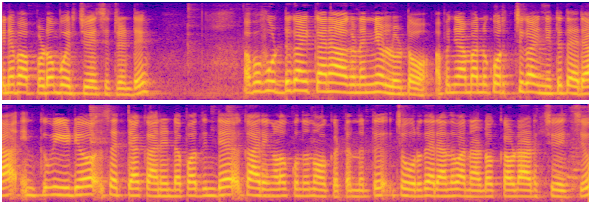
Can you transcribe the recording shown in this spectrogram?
പിന്നെ പപ്പടവും പൊരിച്ച് വെച്ചിട്ടുണ്ട്. അപ്പോൾ ഫുഡ് കഴിക്കാനാകണമെന്നേ ഉള്ളൂ കേട്ടോ അപ്പോൾ ഞാൻ പറഞ്ഞു കുറച്ച് കഴിഞ്ഞിട്ട് തരാം. എനിക്ക് വീഡിയോ സെറ്റാക്കാനുണ്ട്. അപ്പോൾ അതിന്റെ കാര്യങ്ങളൊക്കെ ഒന്ന് നോക്കട്ടെ. എന്നിട്ട് ചോറ് തരാമെന്ന് പറഞ്ഞാണ്ടൊക്കെ അവിടെ അടച്ചു വെച്ചു.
